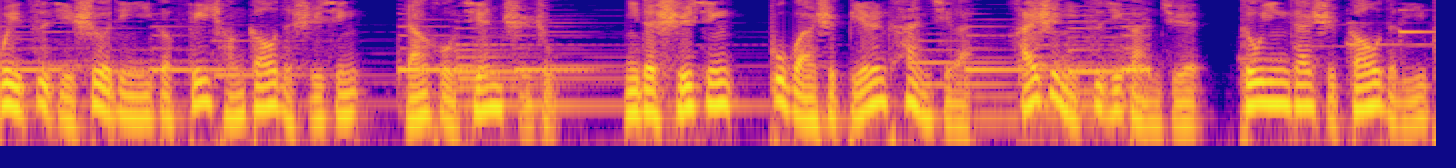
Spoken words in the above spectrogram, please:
为自己设定一个非常高的时薪。然后坚持住，你的时薪，不管是别人看起来，还是你自己感觉，都应该是高的离谱。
